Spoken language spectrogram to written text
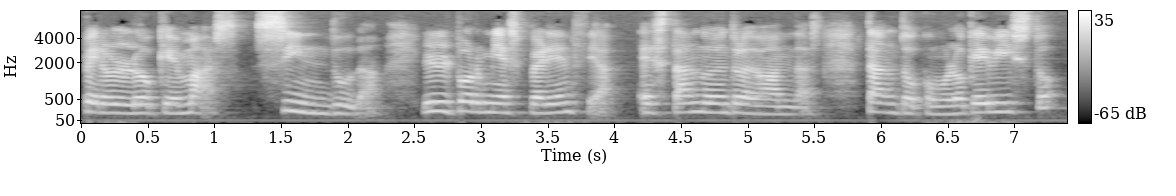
pero lo que más, sin duda, por mi experiencia estando dentro de bandas, tanto como lo que he visto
